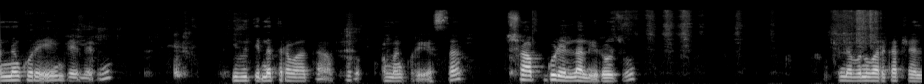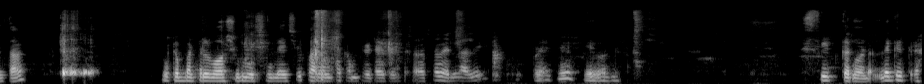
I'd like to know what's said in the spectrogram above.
అన్నం కూర ఏం చేయలేదు. ఇవి తిన్న తర్వాత అప్పుడు అన్నం కూర చేస్తా. షాప్ కూడా వెళ్ళాలి ఈరోజు. లెవెన్ వరకు అట్లా వెళ్తా. ఇంకా బట్టలు వాషింగ్ మిషన్ లేచి పని అంతా కంప్లీట్ అయిపోయిన తర్వాత వెళ్ళాలి. ఇప్పుడైతే ఇవ్వండి స్వీట్ కనబడాలి దగ్గరికి రా.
